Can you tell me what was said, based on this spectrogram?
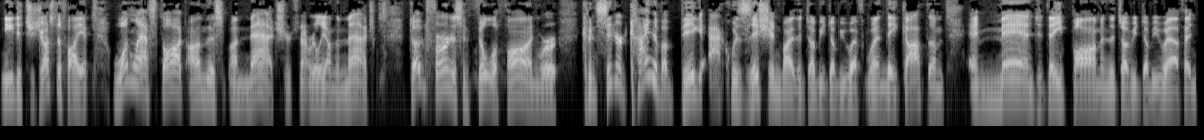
needed to justify it. One last thought on this uh, match. It's not really on the match. Doug Furnas and Phil LaFon were considered kind of a big acquisition by the WWF when they got them. And man, did they bomb in the WWF. And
